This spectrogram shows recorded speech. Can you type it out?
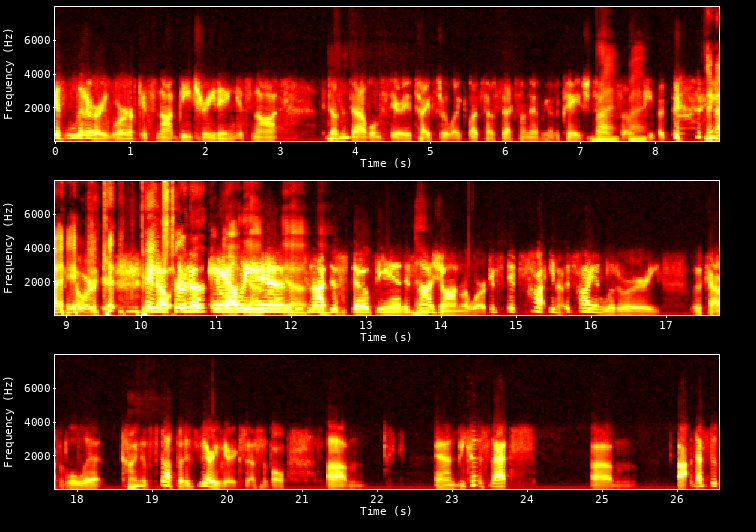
it's literary work. It's not beach reading. It's not. It doesn't Mm-hmm. dabble in stereotypes or like let's have sex on every other page. To, Right, so right. keep it. Right. or, Page you know, turner. There are no Yeah, yeah, aliens. yeah, it's not dystopian. It's No. not genre work. It's it's high. You know, it's high end literary with a capital lit kind Mhm. of stuff, but it's very very accessible. Um, and because that's um, uh, that's the,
